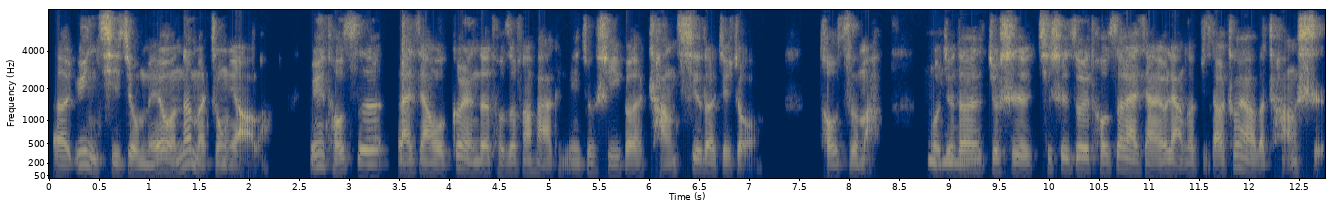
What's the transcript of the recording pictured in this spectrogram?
呃运气就没有那么重要了。因为投资来讲，我个人的投资方法肯定就是一个长期的这种投资嘛。我觉得就是其实作为投资来讲，有两个比较重要的常识，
